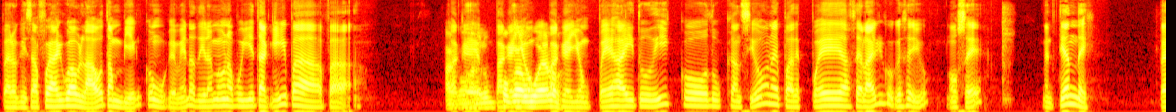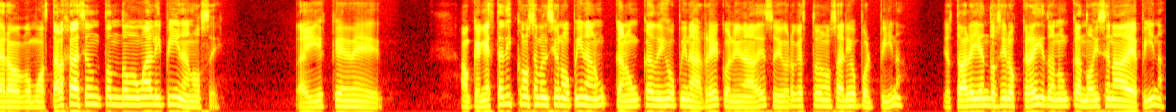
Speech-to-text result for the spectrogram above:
Pero quizás fue algo hablado también. Como que, mira, tírame una pullita aquí para. Para que, coger un pa' poco que yo- pa' que jompees ahí tu disco, tus canciones, para después hacer algo, qué sé yo. No sé. ¿Me entiendes? Pero como está la relación con Don Omar y Pina, no sé. Ahí es que me. Aunque en este disco no se mencionó Pina nunca, nunca dijo Pina Record ni nada de eso. Yo creo que esto no salió por Pina. Yo estaba leyendo así los créditos, nunca no dice nada de Pina.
